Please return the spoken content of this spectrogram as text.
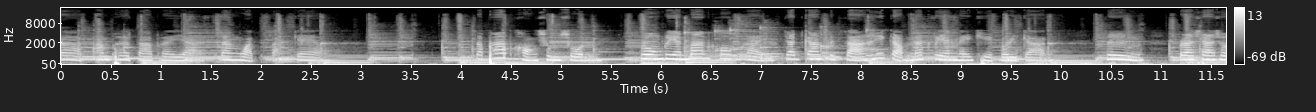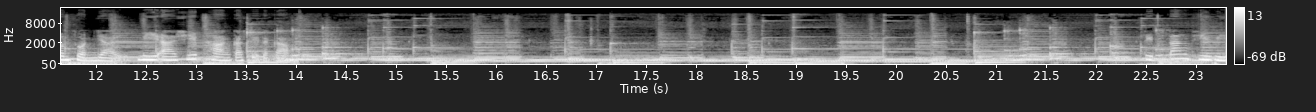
ราชอำเภอตาพระยา จังหวัดสระแก้ว สภาพของชุมชน โรงเรียนบ้านโคกไผ่จัดการศึกษาให้กับนักเรียนในเขตบริการ ซึ่งประชาชนส่วนใหญ่มีอาชีพทางเกษตรกรรม ติดตั้งทีวี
